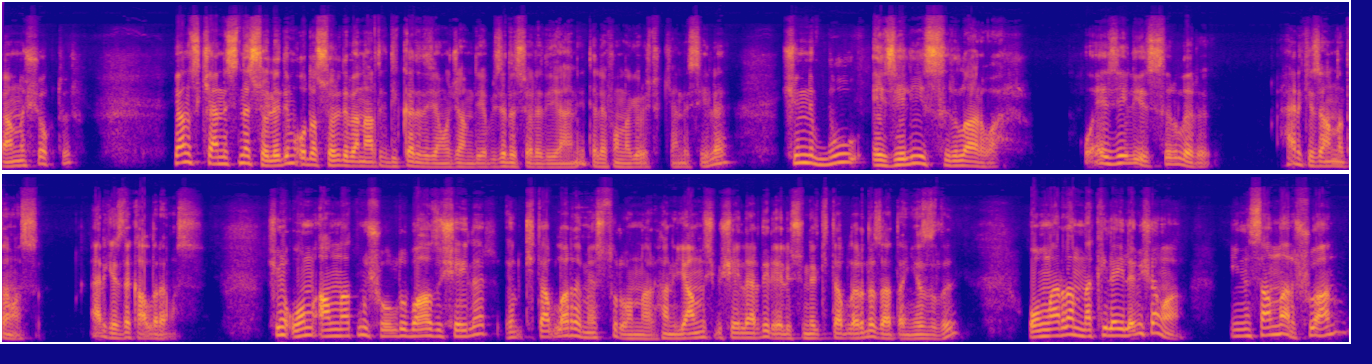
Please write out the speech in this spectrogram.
Yanlış yoktur. Yalnız kendisine söyledim. O da söyledi ben artık dikkat edeceğim hocam diye. Bize de söyledi yani. Telefonla görüştük kendisiyle. Şimdi bu ezeli sırlar var. O ezeli sırları herkese anlatamazsın. Herkes de kaldıramaz. Şimdi onun anlatmış olduğu bazı şeyler, yani kitaplarda mestur onlar. Hani yanlış bir şeyler değil. Ehl-i sünnet kitaplarında zaten yazılı. Onlardan nakil eylemiş ama insanlar şu an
